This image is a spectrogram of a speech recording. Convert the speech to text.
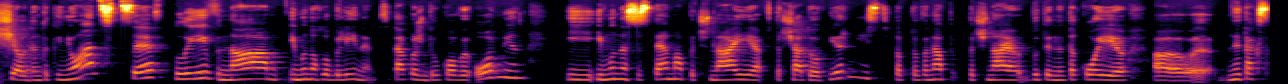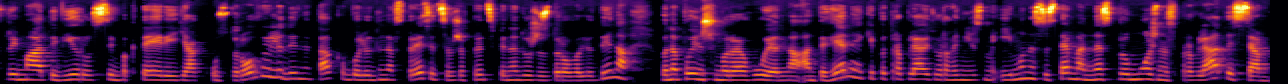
ще один такий нюанс це вплив на імуноглобуліни. Це також білковий обмін. І імунна система починає втрачати опірність, тобто вона починає бути не такою, е, не так сприймати віруси, бактерії, як у здорової людини, так бо людина в стресі це вже в принципі не дуже здорова людина. Вона по-іншому реагує на антигени, які потрапляють в організм, і імунна система не спроможна справлятися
